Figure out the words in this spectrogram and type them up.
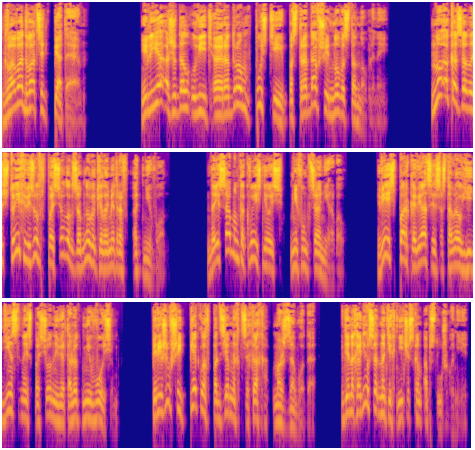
Глава двадцать пятая. Илья ожидал увидеть аэродром, пусть и пострадавший, но восстановленный. Но оказалось, что их везут в поселок за много километров от него. Да и сам он, как выяснилось, не функционировал. Весь парк авиации составлял единственный спасенный вертолет Ми-8, переживший пекло в подземных цехах машзавода, где находился на техническом обслуживании.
